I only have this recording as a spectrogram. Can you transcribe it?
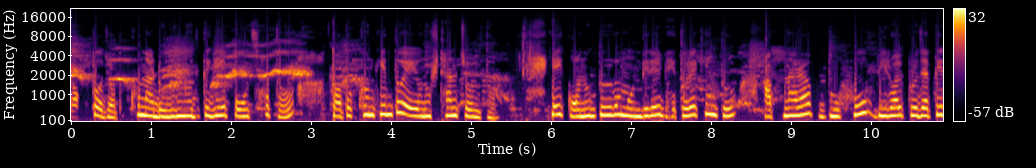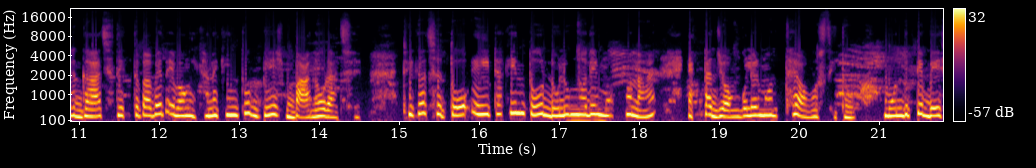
রক্ত যতক্ষণ না ডুলুং নদীতে গিয়ে পৌঁছাতো, ততক্ষণ কিন্তু এই অনুষ্ঠান চলতো। এই কনক দুর্গা মন্দিরের ভেতরে কিন্তু আপনারা বহু বিরল প্রজাতির গাছ দেখতে পাবেন এবং এখানে কিন্তু বেশ বানর আছে, ঠিক আছে? তো এইটা কিন্তু ডুলুং নদীর মোহনায় একটা জঙ্গলের মধ্যে অবস্থিত। মন্দিরটি বেশ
